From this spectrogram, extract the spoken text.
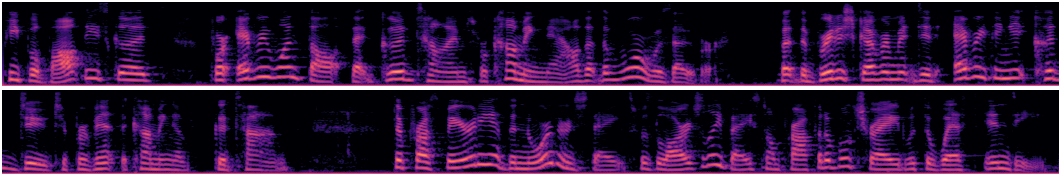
People bought these goods, for every one thought that good times were coming now that the war was over. But the British government did everything it could do to prevent the coming of good times. The prosperity of the Northern states was largely based on profitable trade with the West Indies.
